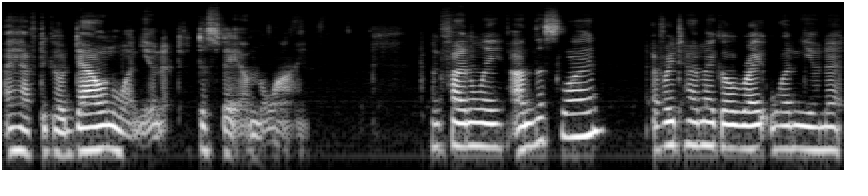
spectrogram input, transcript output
I have to go down one unit to stay on the line. And finally, on this line, every time I go right one unit,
